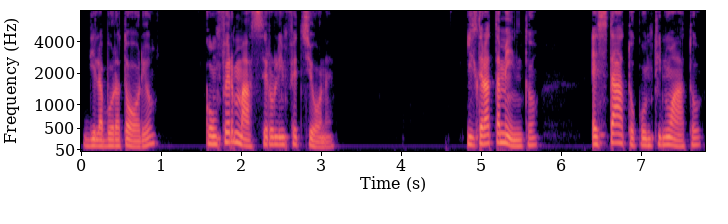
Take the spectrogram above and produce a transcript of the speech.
di laboratorio confermassero l'infezione. Il trattamento è stato continuato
